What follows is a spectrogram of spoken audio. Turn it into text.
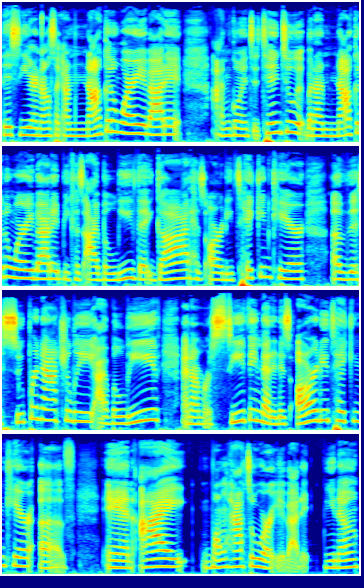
this year and I was like I'm not going to worry about it. I'm going to tend to it, but I'm not going to worry about it because I believe that God has already taken care of this supernaturally. I believe and I'm receiving that it is already taken care of and I won't have to worry about it, you know?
